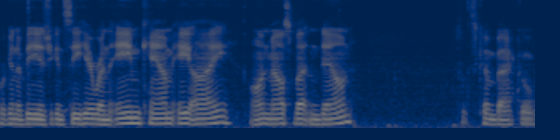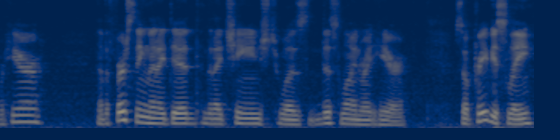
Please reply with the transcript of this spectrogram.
We're going to be, as you can see here, we're in the aim cam AI on mouse button down. So let's come back over here. Now the first thing that I did that I changed was this line right here. So previously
